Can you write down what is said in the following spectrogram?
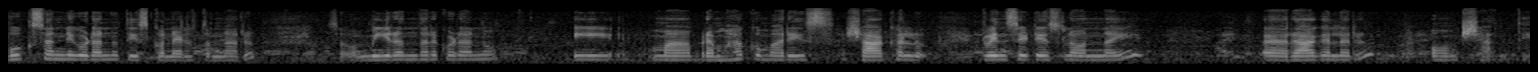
బుక్స్ అన్నీ కూడాను తీసుకొని వెళ్తున్నారు. సో మీరందరూ కూడాను ఈ మా బ్రహ్మకుమారీస్ శాఖలు ట్విన్ సిటీస్లో ఉన్నాయి. రాగలరు. ఓం శాంతి.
